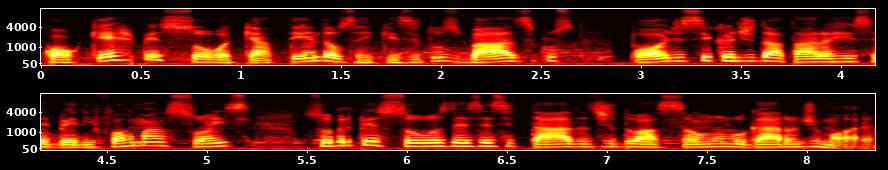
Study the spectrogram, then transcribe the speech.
qualquer pessoa que atenda aos requisitos básicos pode se candidatar a receber informações sobre pessoas necessitadas de doação no lugar onde mora.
